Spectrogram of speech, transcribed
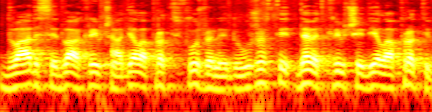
22 krivična djela protiv službene dužnosti, 9 krivičnih djela protiv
